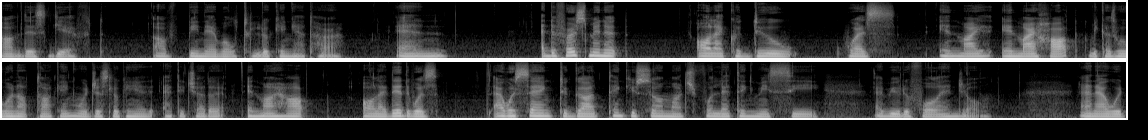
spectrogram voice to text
of this gift of being able to looking at her. And at the first minute, all I could do was in my in my heart because we were not talking we're just looking at, at each other in my heart all i did was i was saying to god thank you so much for letting me see a beautiful angel. And i would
